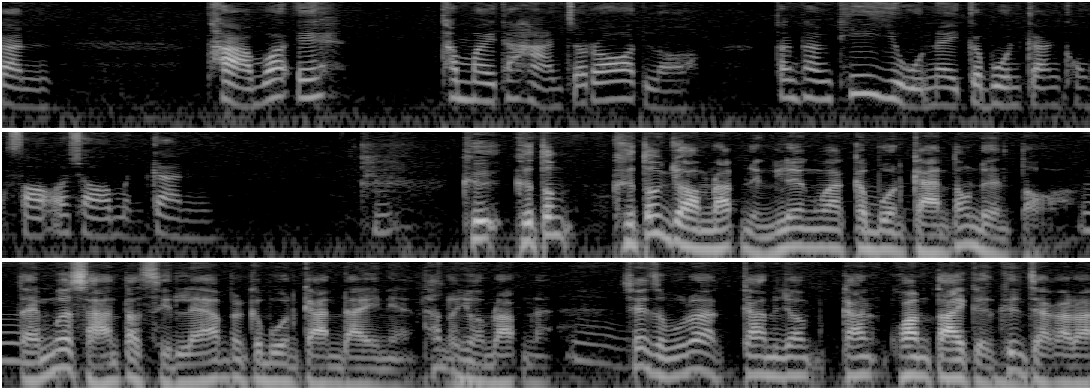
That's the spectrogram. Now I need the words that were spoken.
กัน ถามว่าเอ๊ะทำไมทหารจะรอดเหรอ ทั้งๆที่อยู่ในกระบวนการของสอชเหมือนกัน คือคือต้องคือต้องยอมรับหนึ่งเรื่องว่ากระบวนการต้องเดินต่ออมแต่เมื่อศาลตัดสินแล้วเป็นกระบวนการใดเนี่ยท่านต้องยอมรับนะอืมเช่นสมมุติว่าการยอมการความตายเกิดขึ้นจากอะไร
